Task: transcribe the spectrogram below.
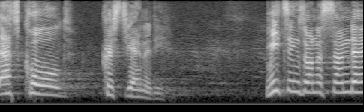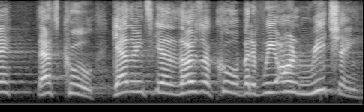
That's called Christianity. Meetings on a Sunday, that's cool. Gathering together, those are cool. But if we aren't reaching,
